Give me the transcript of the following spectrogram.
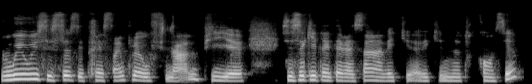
Oui, oui, c'est ça, c'est très simple au final. Puis euh, c'est ça qui est intéressant avec, avec notre concept.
